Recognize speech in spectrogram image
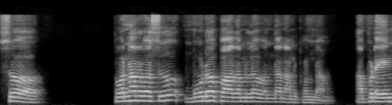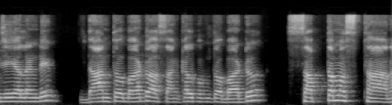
సో పునర్వసు మూడో పాదంలో ఉందని అనుకుందాం. అప్పుడు ఏం చేయాలండి? దాంతో పాటు ఆ సంకల్పంతో పాటు సప్తమ స్థాన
